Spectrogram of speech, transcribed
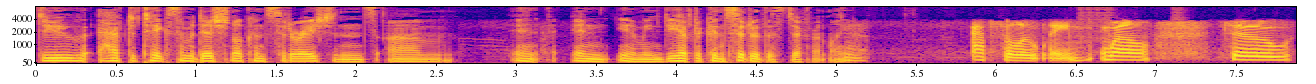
do you have to take some additional considerations? Um, in, in, I mean, do you have to consider this differently? Yeah. Absolutely. Well, so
